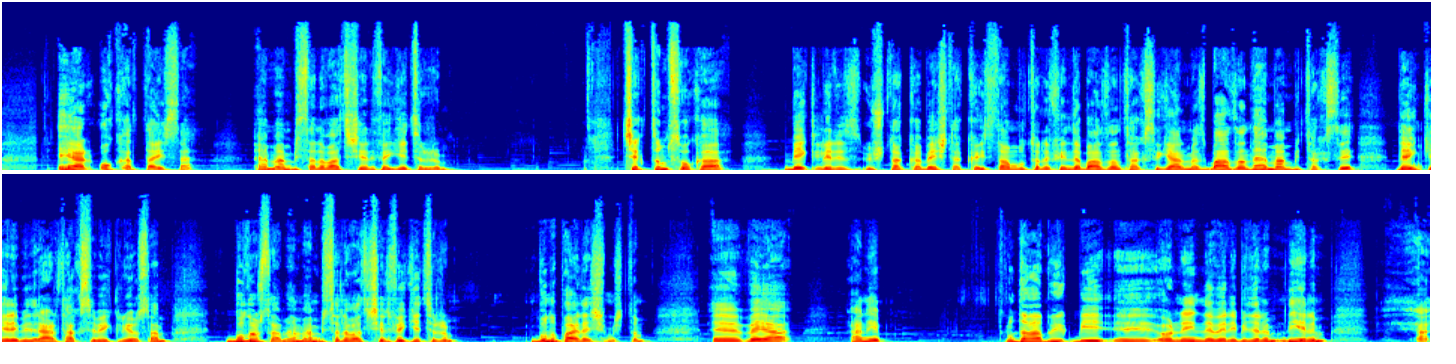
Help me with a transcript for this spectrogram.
eğer o kattaysa hemen bir salavat-ı şerife getiririm. Çıktım sokağa bekleriz 3 dakika 5 dakika İstanbul trafiğinde bazen taksi gelmez. Bazen de hemen bir taksi denk gelebilir eğer taksi bekliyorsam. Bulursam hemen bir salavat-ı şerife getiririm. Bunu paylaşmıştım. Ee, veya hani daha büyük bir e, örneğini de verebilirim. Diyelim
